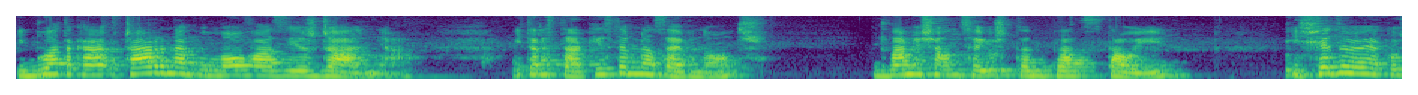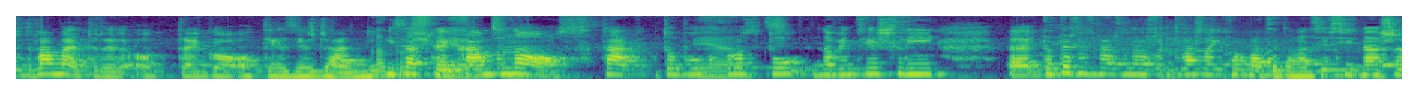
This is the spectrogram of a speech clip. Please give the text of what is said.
I była taka czarna, gumowa zjeżdżalnia. I teraz tak, jestem na zewnątrz, dwa miesiące już ten plac stoi i siedzę jakoś dwa metry od tego, od tej zjeżdżalni i zatykam śmierci. nos. Tak, to było po prostu, no więc jeśli, e, to też jest ważna, ważna informacja dla nas, jeśli nasze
